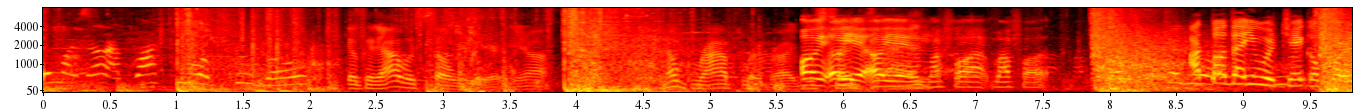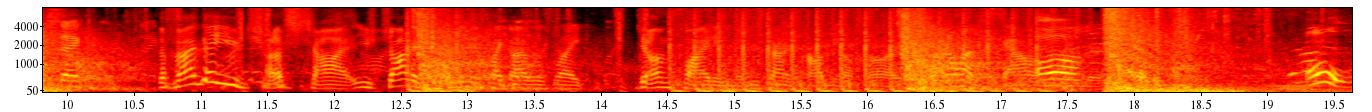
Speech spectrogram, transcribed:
Oh my god, I blocked you up too, bro. Okay, that was so weird, you know. No grappler, bro. Oh, Just oh said yeah, oh yeah, that. my fault, my fault. I thought that you were Jacob for a sec. The fact that you just shot, you shot as soon as like I was like done fighting, it you kind of caught me off guard. I don't have sound. Oh. Oh.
